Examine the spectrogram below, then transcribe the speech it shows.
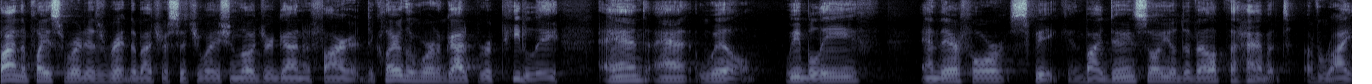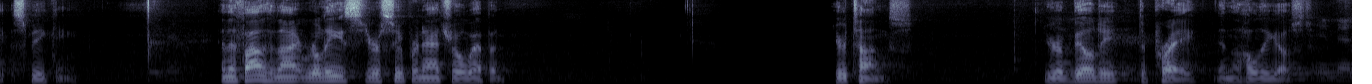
Find the place where it is written about your situation, load your gun and fire it. Declare the word of God repeatedly and at will. We believe and therefore speak. And by doing so, you'll develop the habit of right speaking. And then finally, tonight, release your supernatural weapon your tongues, your ability to pray in the Holy Ghost. Amen.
